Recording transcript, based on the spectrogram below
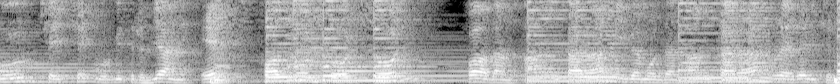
vur çek çek vur bitiririz. Yani es fa sol sol sol Fa'dan Ankara mi bemolden Ankara Re'de bitirdik.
